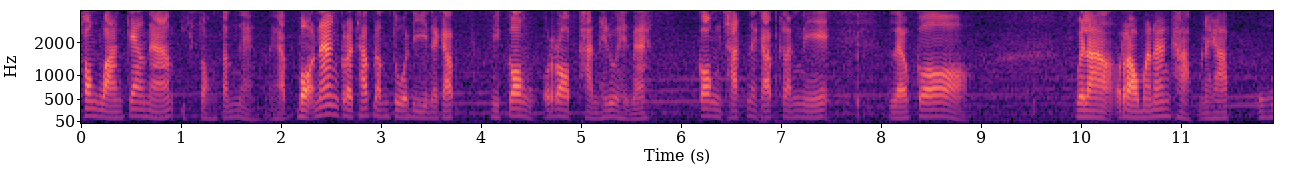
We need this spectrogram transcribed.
ช่องวางแก้วน้ำอีก 2ตำแหน่งนะครับ เบาะนั่งกระชับลำตัวดีนะครับ มีกล้องรอบคันให้ด้วยเห็นไหมกล้องชัดนะครับ ครั้งนี้ แล้วก็เวลาเรามานั่งขับนะครับ โอ้โห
